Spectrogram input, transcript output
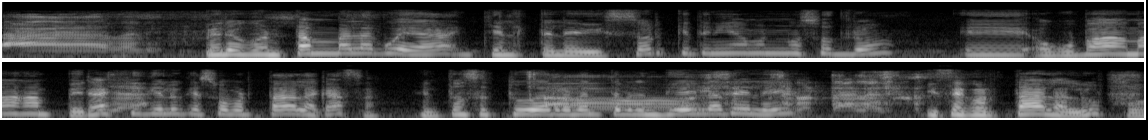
Ah, dale. pero con tan mala cueva que el televisor que teníamos nosotros eh, ocupaba más amperaje Ya. que lo que soportaba la casa. Entonces tú de repente Oh, prendías la se- tele Se la y se cortaba la luz, po.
